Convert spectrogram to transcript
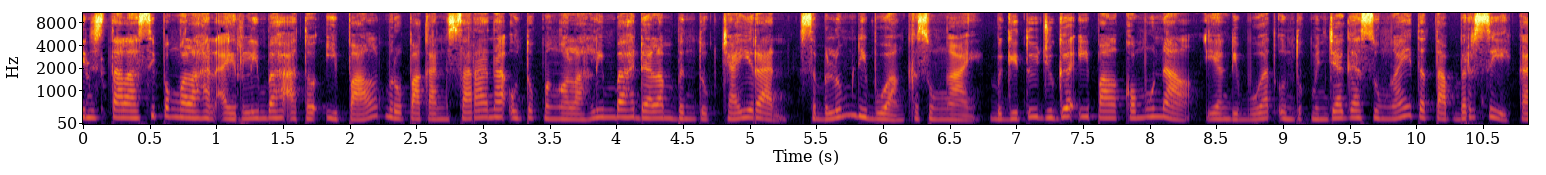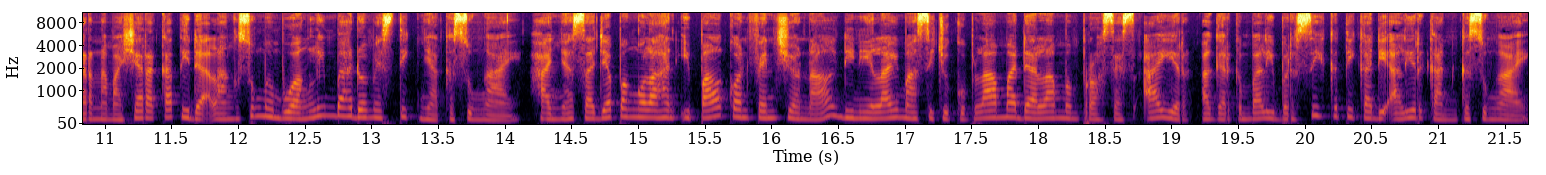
Instalasi pengolahan air limbah atau IPAL merupakan sarana untuk mengolah limbah dalam bentuk cairan sebelum dibuang ke sungai. Begitu juga IPAL komunal yang dibuat untuk menjaga sungai tetap bersih karena masyarakat tidak langsung membuang limbah domestiknya ke sungai. Hanya saja pengolahan IPAL konvensional dinilai masih cukup lama dalam memproses air agar kembali bersih ketika dialirkan ke sungai.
